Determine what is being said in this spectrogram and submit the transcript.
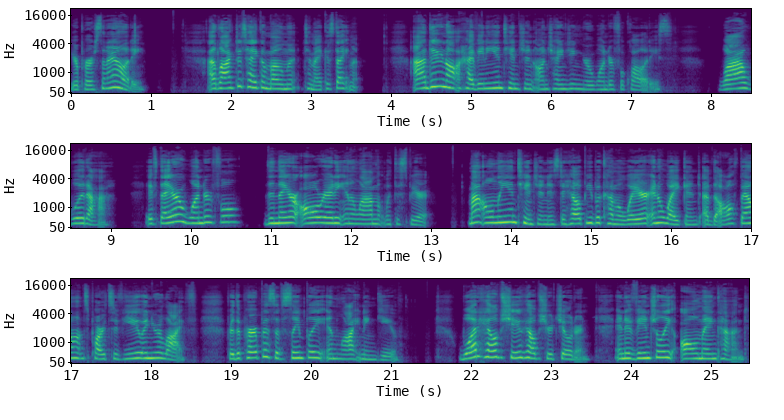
your personality. I'd like to take a moment to make a statement. I do not have any intention on changing your wonderful qualities. Why would I? If they are wonderful, then they are already in alignment with the Spirit. My only intention is to help you become aware and awakened of the off balance parts of you and your life for the purpose of simply enlightening you. What helps you helps your children and eventually all mankind.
